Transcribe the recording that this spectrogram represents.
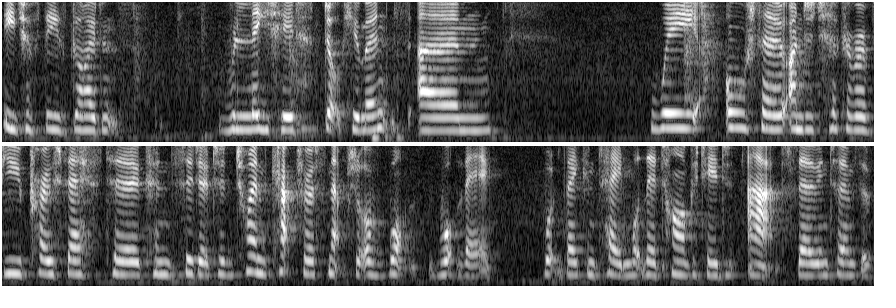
each of these guidance related documents. Um, we also undertook a review process to consider to try and capture a snapshot of what what they what they contain, what they're targeted at. So in terms of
